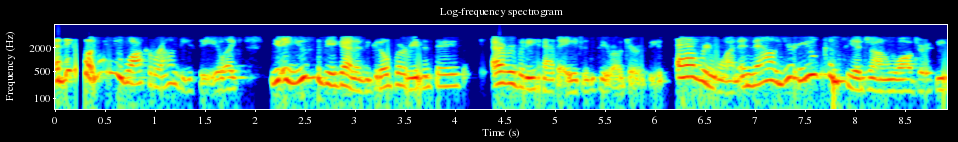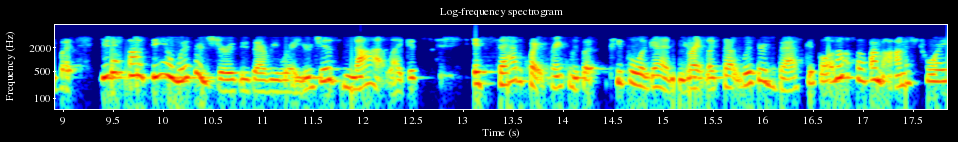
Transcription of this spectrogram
I think like when you walk around DC, like you, it used to be again in the Gilbert Arenas days, everybody had the Agent Zero jerseys, everyone, and now you you can see a John Wall jersey, but you're just not seeing Wizards jerseys everywhere. You're just not like it's it's sad, quite frankly, but people again, right, like that Wizards basketball. And also, if I'm honest, Troy,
